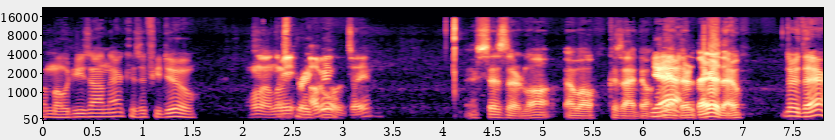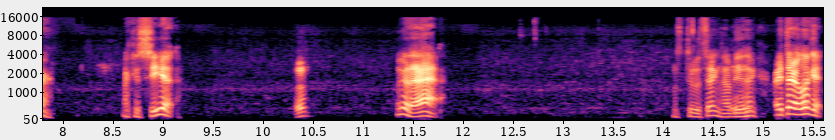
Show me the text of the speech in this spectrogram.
emojis on there? Because if you do, Hold on, let me. I'll be able to tell you. It says they're long. Oh well, because I don't. Yeah. Yeah. they're there though. they're there. I can see it. Huh? Look at that. Let's do a thing. That'll be the Mhm. thing. Right there. Look at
